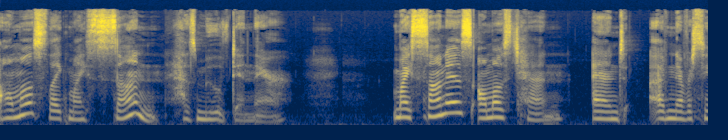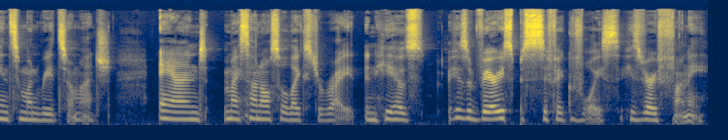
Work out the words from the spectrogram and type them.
almost like my son has moved in there. My son is almost 10, and I've never seen someone read so much. And my son also likes to write, and he has he has a very specific voice. He's very funny.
